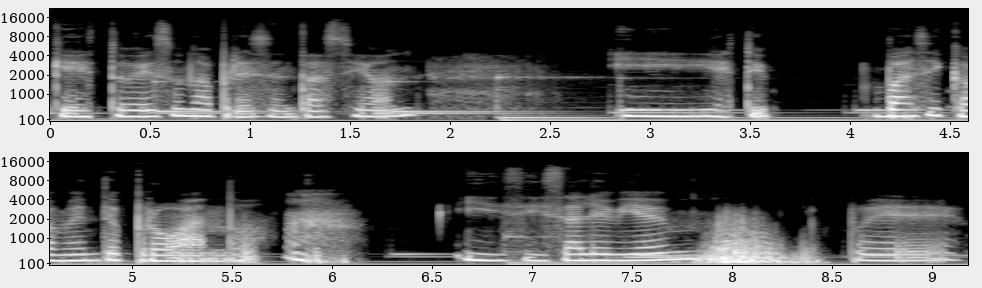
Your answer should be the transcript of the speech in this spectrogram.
que esto es una presentación y estoy básicamente probando. y si sale bien, pues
